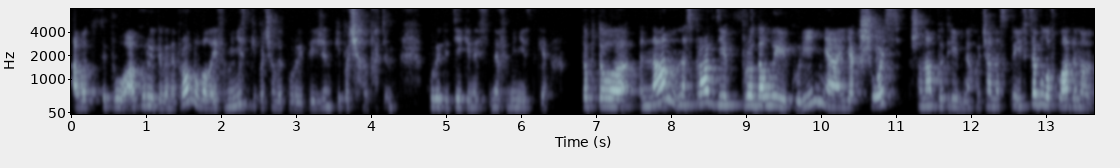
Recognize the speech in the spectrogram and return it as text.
А от, типу, а курити ви не пробували, і феміністки почали курити, і жінки почали потім курити ті, які не, не феміністки. Тобто нам насправді продали куріння як щось, що нам потрібне, хоча насправді і в це було вкладено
